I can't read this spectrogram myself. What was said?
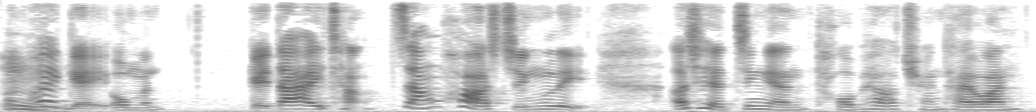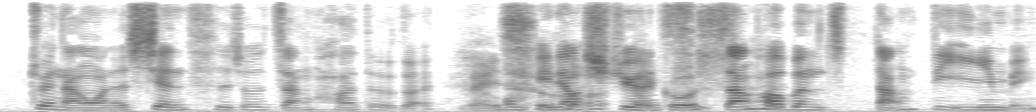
我们会给我们给大家一场彰化行李。而且今年投票全台湾最难玩的县市就是彰化，对不对？我们一定要选彰化不能当第一名。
